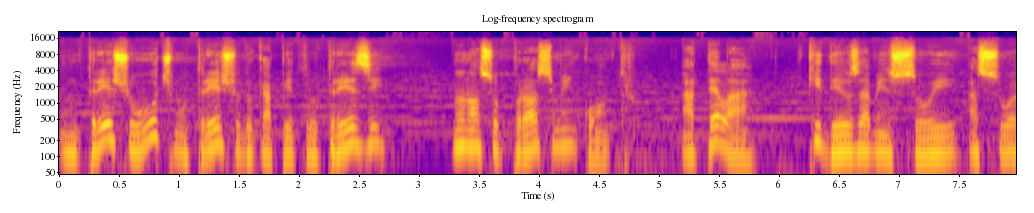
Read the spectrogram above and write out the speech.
um trecho, o último trecho do capítulo 13, no nosso próximo encontro. Até lá, que Deus abençoe a sua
